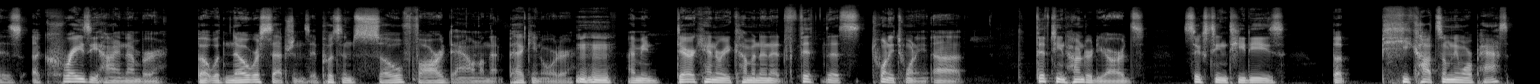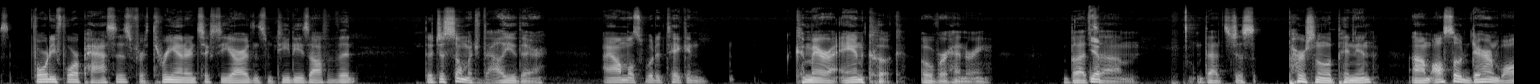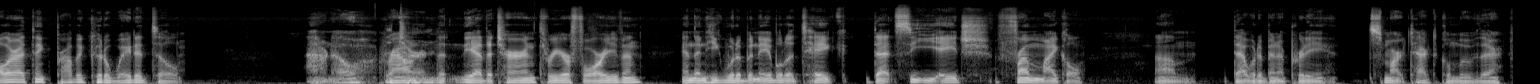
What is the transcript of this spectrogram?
is a crazy high number. But with no receptions, it puts him so far down on that pecking order. I mean, Derrick Henry coming in at fifth, this 2020, uh, 1,500 yards, 16 TDs, but he caught so many more passes 44 passes for 360 yards and some TDs off of it. There's just so much value there. I almost would have taken Kamara and Cook over Henry, but Yep. um, that's just personal opinion. Um, also, Darren Waller, I think probably could have waited till I don't know around the, yeah the turn three or four even, and then he would have been able to take that CEH from Michael. Um, that would have been a pretty smart tactical move there.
